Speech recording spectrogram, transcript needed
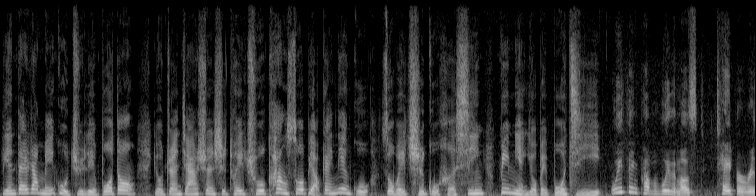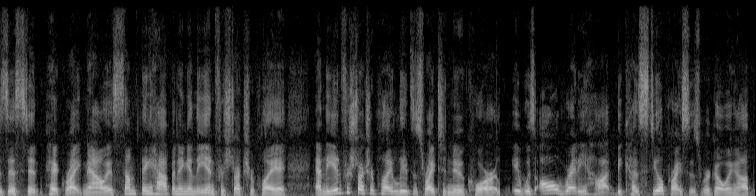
连带让美股剧烈波动。有专家顺势推出抗缩表概念股作为持股核心，避免又被波及。We think probably the most taper-resistant pick right now is something happening in the infrastructure play. And the infrastructure play leads us right to Nucor. It was already hot because steel prices were going up.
